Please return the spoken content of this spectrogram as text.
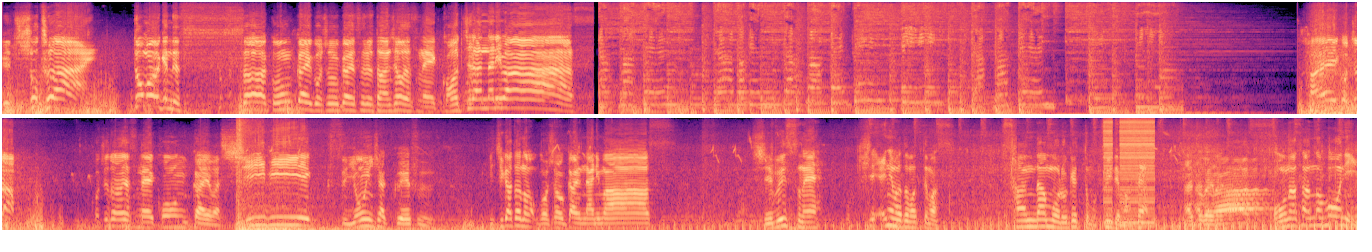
It's showtime! どうも、やけんです。さあ、今回ご紹介する単車はですね、こちらになります。はい、こちら。こちらですね、今回は CBX400F 1型のご紹介になります。渋いっすね。綺麗にまとまってます。三段もロケットもついてません。ありがとうございます。オーナーさんの方に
